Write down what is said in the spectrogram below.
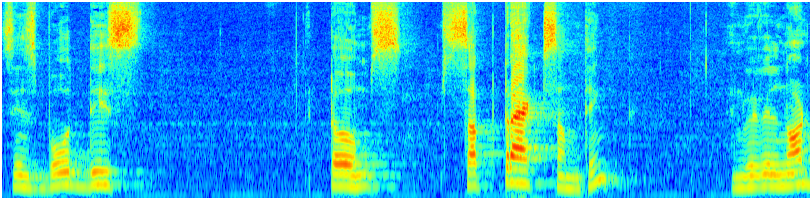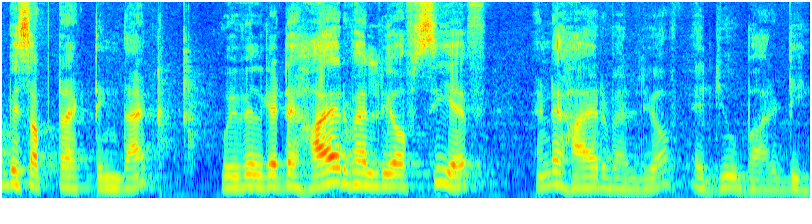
since both these terms subtract something and we will not be subtracting that, we will get a higher value of Cf and a higher value of Nu bar d.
